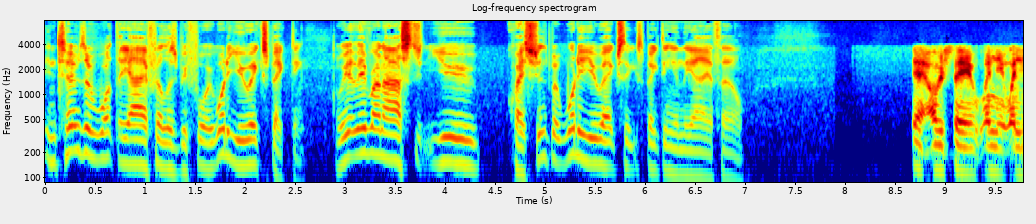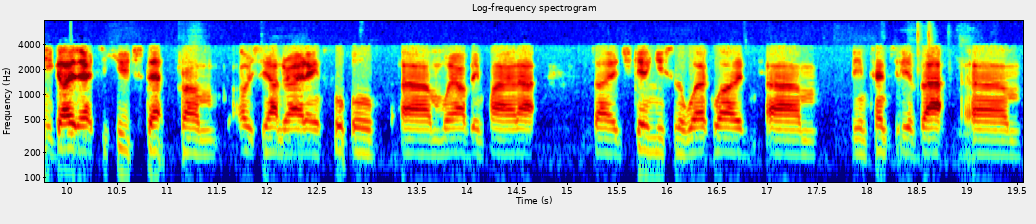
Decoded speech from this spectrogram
in terms of what the AFL is before, you, what are you expecting? Everyone asks you questions, but what are you actually expecting in the AFL? yeah, obviously when you when you go there, it's a huge step from obviously under 18s football um, where I've been playing at. So just getting used to the workload, um, the intensity of that. Um,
